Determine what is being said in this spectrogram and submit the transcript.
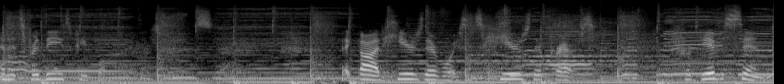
And it's for these people that God hears their voices, hears their prayers, forgives sins,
